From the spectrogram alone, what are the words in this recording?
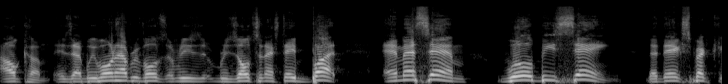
outcome is that we won't have results results the next day, but MSM will be saying that they expect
